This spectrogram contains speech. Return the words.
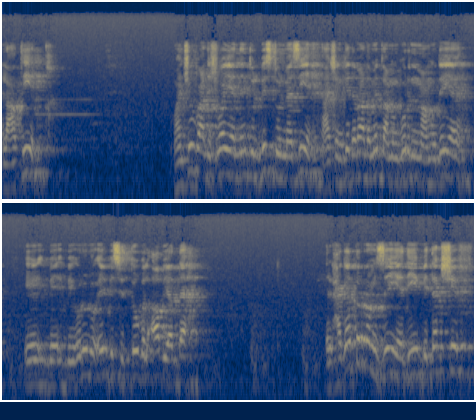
العتيق. وهنشوف بعد شوية إن أنتوا لبستوا المسيح عشان كده بعد ما يطلع من جرن المعمودية بيقولوا له إلبس الثوب الأبيض ده. الحاجات الرمزية دي بتكشف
